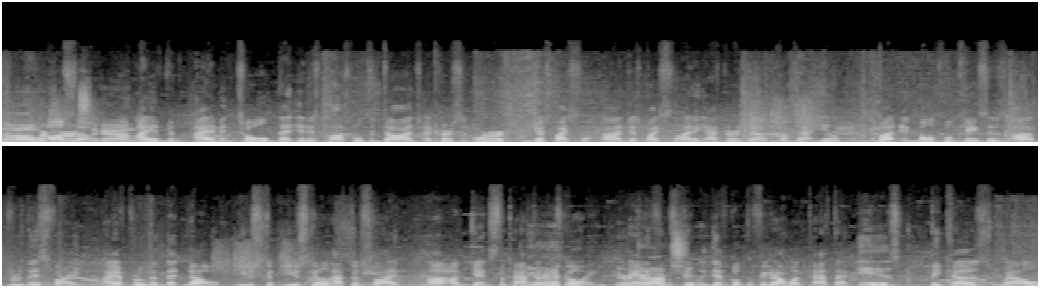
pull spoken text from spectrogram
No, we're cursed again. uh, I have been I have been told that it is possible to dodge a cursed order just by sl- uh, just by sliding after it uh, comes at you. But in multiple cases uh, through this fight, I have proven that no, you still you still have to slide uh, against the path that it's going, Here and it's extremely difficult to figure out what path that is. Because, well,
